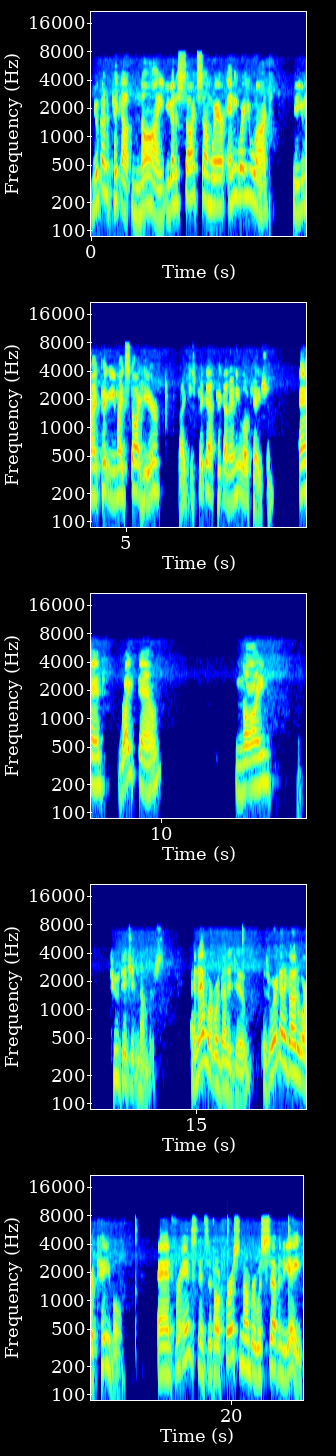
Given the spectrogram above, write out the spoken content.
You're going to pick out nine. You're going to start somewhere, anywhere you want. You, you might pick. You might start here, right? Just pick out pick out any location, and write down nine two-digit numbers. And then what we're going to do is we're going to go to our table. And for instance, if our first number was 78,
